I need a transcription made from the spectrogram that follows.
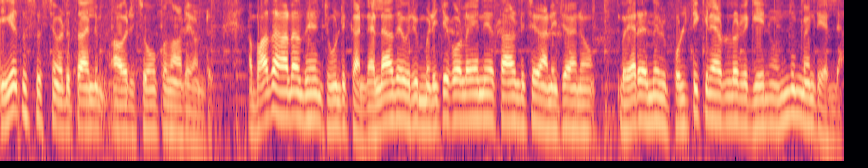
ഏത് സിസ്റ്റം എടുത്താലും ആ ഒരു ചുവപ്പ് നാടയുണ്ട്. അപ്പോൾ അതാണ് അദ്ദേഹം ചൂണ്ടിക്കാണ്ട് അല്ലാതെ ഒരു മെഡിക്കൽ കോളേജിനെ താഴ്ച കാണിക്കാനോ വേറെ എന്തെങ്കിലും പൊളിറ്റിക്കലായിട്ടുള്ള ഒരു ഗെയിൻ ഒന്നും വേണ്ടിയല്ല.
